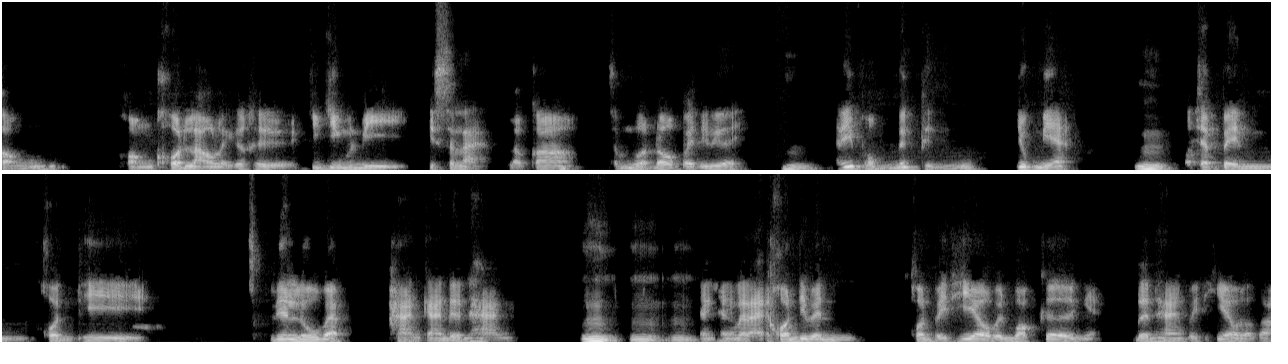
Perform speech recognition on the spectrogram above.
ของของคนเราเลยก็คือ จริง ๆ มันมีอิสระ แล้วก็สำรวจโลกไปเรื่อยอืมๆอันนี้ผมนึกถึงยุคเนี้ยอืมก็จะเป็นคนที่เรียนรู้แบบผ่านการเดินทาง อืมอืมอืมอย่างอย่างหลาย ๆ คนที่เป็นคนไปเที่ยวเป็นบล็อกเกอร์อย่างเงี้ยเดินทางไปเที่ยวแล้วก็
